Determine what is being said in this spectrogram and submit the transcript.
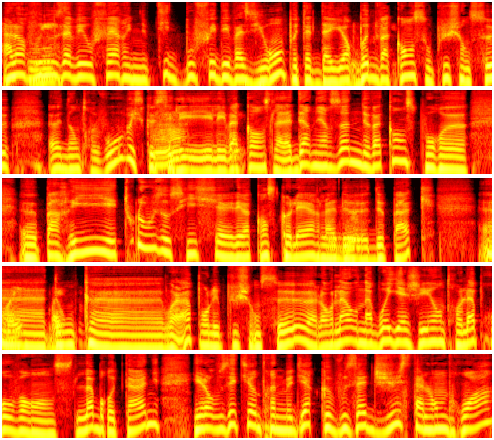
Alors, vous Oui. nous avez offert une petite bouffée d'évasion, peut-être d'ailleurs bonnes vacances aux plus chanceux euh, d'entre vous, puisque c'est Mhm. les, les vacances, là, la dernière zone de vacances pour euh, euh, Paris et Toulouse aussi, euh, les vacances scolaires là de, de Pâques. Euh, Oui. Donc euh, voilà pour les plus chanceux. Alors là, on a voyagé entre la Provence, la Bretagne, et alors vous étiez en train de me dire que vous êtes juste à l'endroit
